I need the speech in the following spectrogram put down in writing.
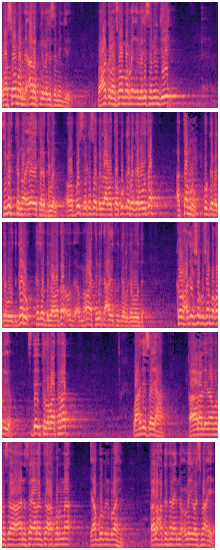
waa soo marnay canabka in laga samayn jiray waxaa kaloo soo marnay in laga samayn jiray timirta noocyada kala duwan oo busri ka soo bilaabato ku gabagabowda atamru ku gabagabowda garow ka soo bilaabata mxua timirta cadi ku gabagabowda kow xadii shan kun shan boqol iyo sideed iyo toddobaatanaad wa xadiis saxiixa qaala alimaam nasai alabta akhbarna yacquub bn ibraahim qala xadana ibn culey wa ismaaciil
